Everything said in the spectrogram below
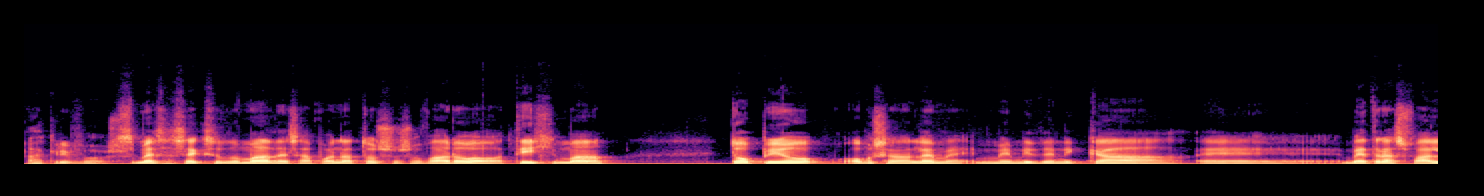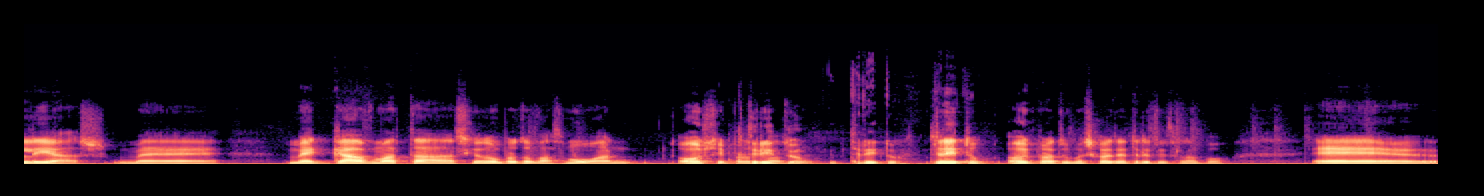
Ακριβώς. Μέσα σε έξι εβδομάδες από ένα τόσο σοβαρό ατύχημα, το οποίο όπως λέμε με μηδενικά ε, μέτρα ασφαλείας, με, με γκάβματα σχεδόν πρώτο βαθμού, αν, όχι πρώτο Τρίτου. βαθμού. Τρίτου. Τρίτου, όχι πρώτου, με συγχωρείτε, τρίτου ήθελα να πω. Ε, Τα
